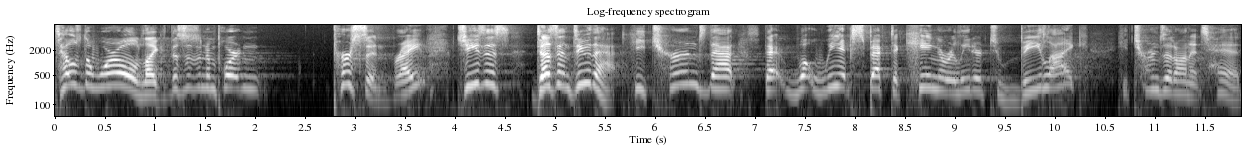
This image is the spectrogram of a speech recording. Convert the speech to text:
tells the world, like, this is an important person, right? Jesus doesn't do that. He turns that, that what we expect a king or a leader to be like, he turns it on its head.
